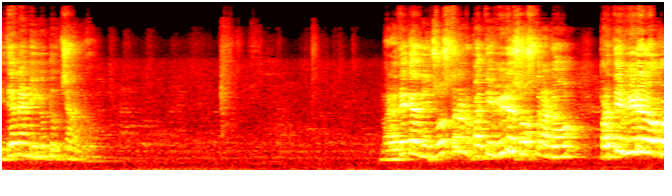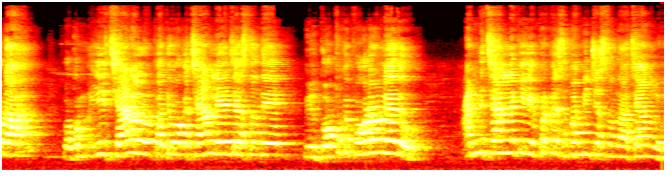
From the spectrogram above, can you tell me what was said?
ఇదేనండి యూట్యూబ్ ఛానల్. మరి అదే కదా నేను చూస్తున్నాను ప్రతి వీడియో చూస్తున్నాను. ప్రతి వీడియోలో కూడా ఒక ఈ ఛానల్ ప్రతి ఒక్క ఛానల్ ఏం చేస్తుంది? వీళ్ళు గొప్పగా పొగడం లేదు. అన్ని ఛానళ్ళకి రిప్రజెంటేషన్ పంపించేస్తుంది ఆ ఛానల్.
